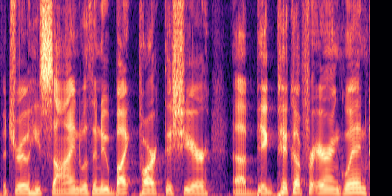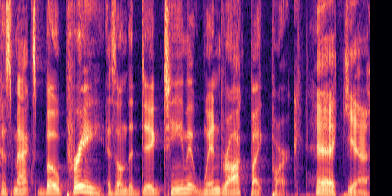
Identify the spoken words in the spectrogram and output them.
But Drew, he signed with a new bike park this year. Uh, big pickup for Aaron Gwin because Max Beaupre is on the dig team at Windrock Bike Park. Heck yeah.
